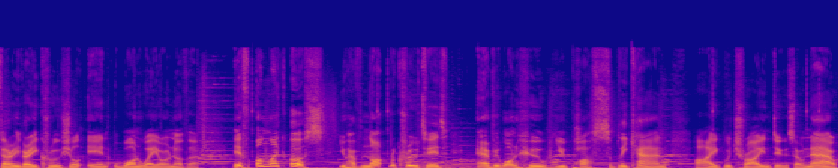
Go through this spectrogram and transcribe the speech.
very, very crucial in one way or another. If, unlike us, you have not recruited everyone who you possibly can, I would try and do so now.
